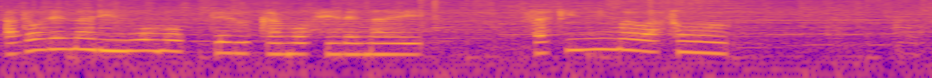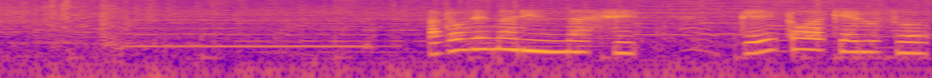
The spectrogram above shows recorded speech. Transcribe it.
アドレナリンを持ってるかもしれない。先に回そう。アドレナリンなし。ゲート開けるぞ。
